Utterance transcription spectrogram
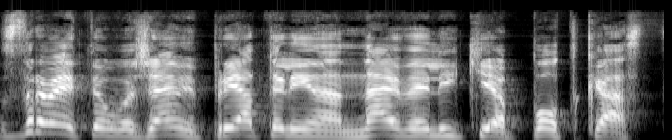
Здравейте, уважаеми приятели на най-великия подкаст!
